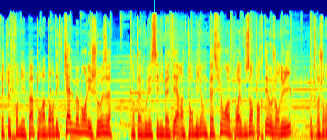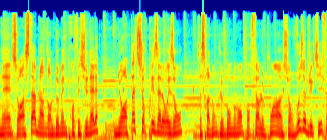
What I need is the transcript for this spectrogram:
Faites le premier pas pour aborder calmement les choses. Quant à vous les célibataires, un tourbillon de passion euh, pourrait vous emporter aujourd'hui. Votre journée, elle sera stable hein, dans le domaine professionnel. Il n'y aura pas de surprise à l'horizon. Ça sera donc le bon moment pour faire le point euh, sur vos objectifs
